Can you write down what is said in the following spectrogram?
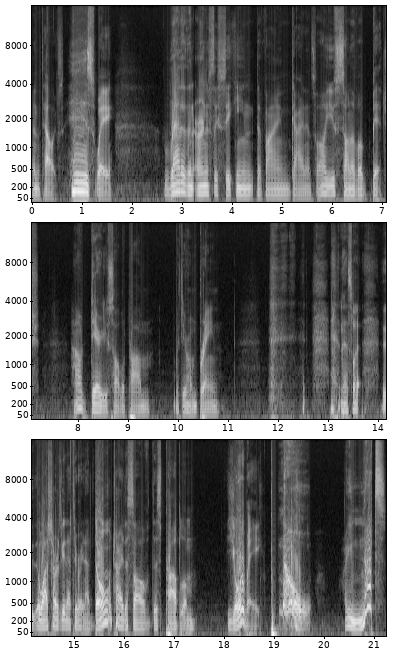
in italics, his way, rather than earnestly seeking divine guidance. Oh, you son of a bitch. How dare you solve a problem with your own brain. and that's what the Watchtower is getting at to right now. Don't try to solve this problem your way. No. Are you nuts?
